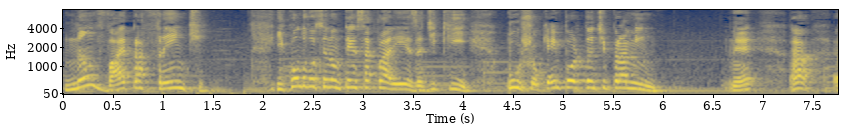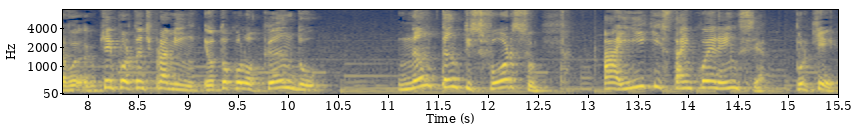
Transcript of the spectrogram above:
não vai para frente. E quando você não tem essa clareza de que, puxa, o que é importante para mim, né? Ah, o que é importante para mim, eu tô colocando não tanto esforço, aí que está a incoerência. Por quê?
